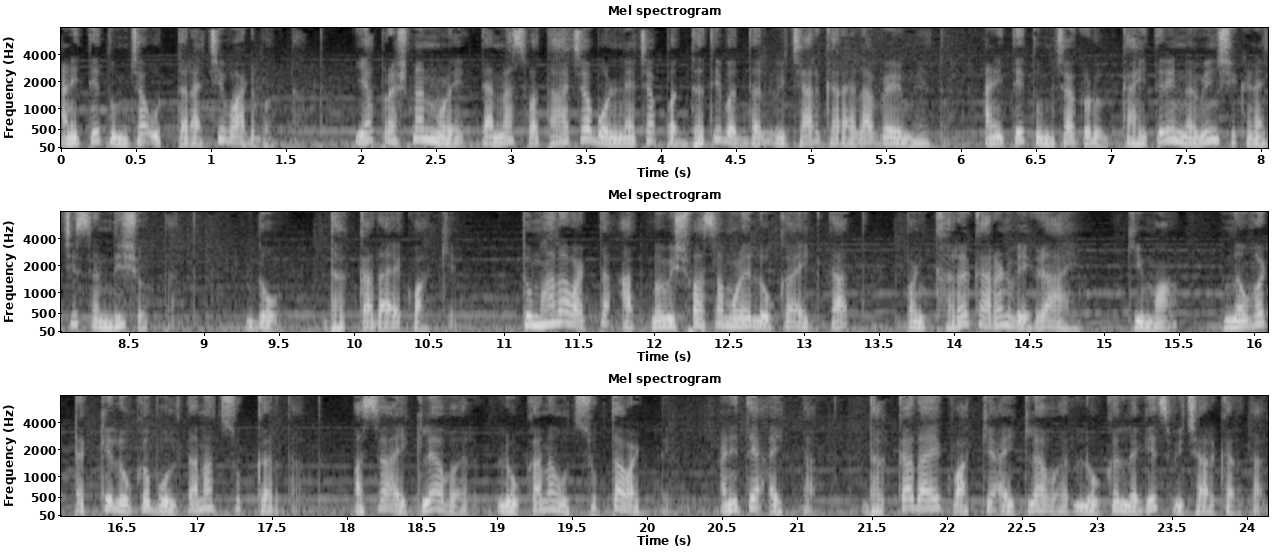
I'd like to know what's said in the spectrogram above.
आणि ते तुमच्या उत्तराची वाट बघतात. या प्रश्नांमुळे त्यांना स्वतःच्या बोलण्याच्या पद्धतीबद्दल विचार करायला वेळ मिळतो आणि ते तुमच्याकडून काहीतरी नवीन शिकण्याची संधी शोधतात. दोन धक्कादायक वाक्य. तुम्हाला वाटतं आत्मविश्वासामुळे लोक ऐकतात पण खरं कारण वेगळं आहे किंवा नव्वद टक्के लोक बोलताना चूक करतात. असं ऐकल्यावर लोकांना उत्सुकता वाटते आणि ते ऐकतात. धक्कादायक वाक्य ऐकल्यावर लोक लगेच विचार करतात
